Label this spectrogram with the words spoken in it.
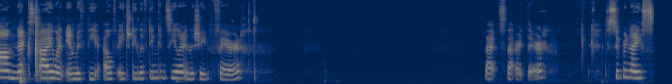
Um, next I went in with the e.l.f. HD Lifting Concealer in the shade Fair. That's that right there. Super nice,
